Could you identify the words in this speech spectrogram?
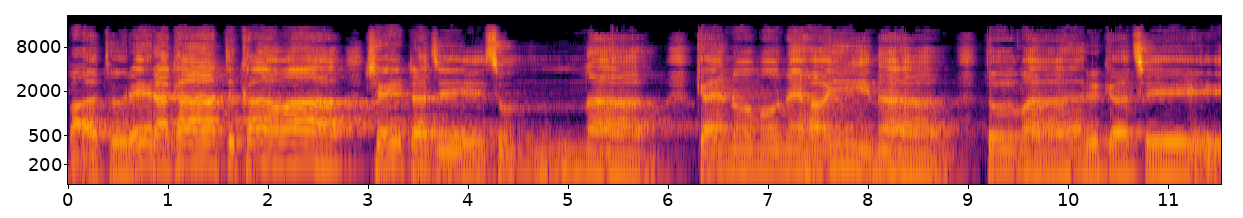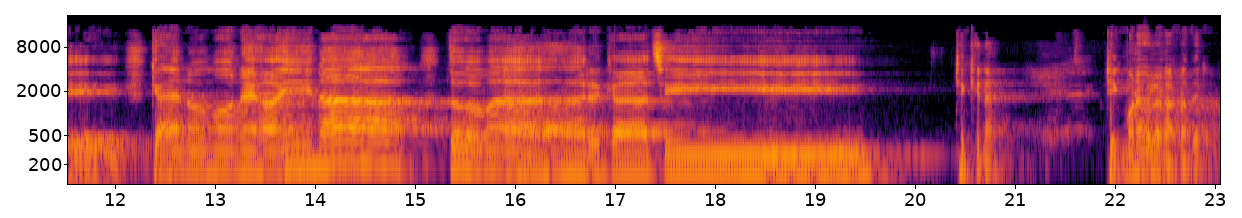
পাথরের আঘাত খাওয়া সেটা যে সুন্না, কেন মনে হয় না তোমার কাছে? কেন মনে হয় না তোমার কাছে? ঠিক কিনা? ঠিক মনে হলো না আপনাদের?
